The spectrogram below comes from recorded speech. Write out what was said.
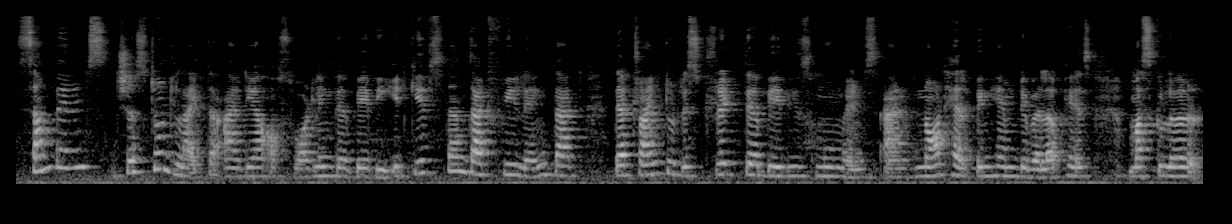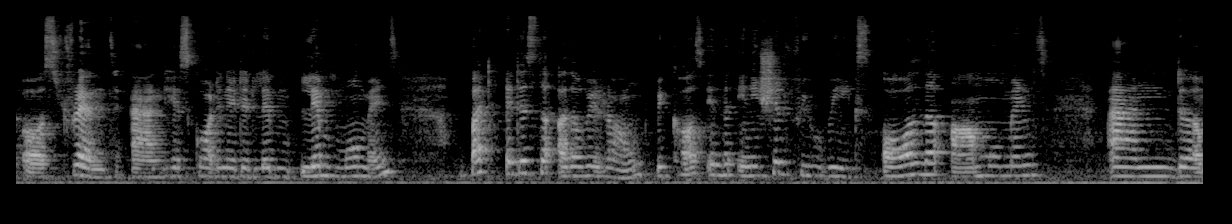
Some parents just don't like the idea of swaddling their baby. It gives them that feeling that they're trying to restrict their baby's movements and not helping him develop his muscular uh, strength and his coordinated limb, limb movements. But it is the other way around because in the initial few weeks all the arm movements and uh,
